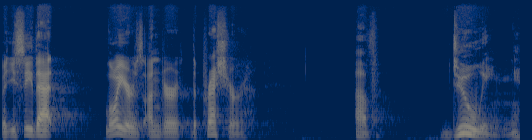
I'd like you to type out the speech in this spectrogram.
But you see, that lawyer's under the pressure of doing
